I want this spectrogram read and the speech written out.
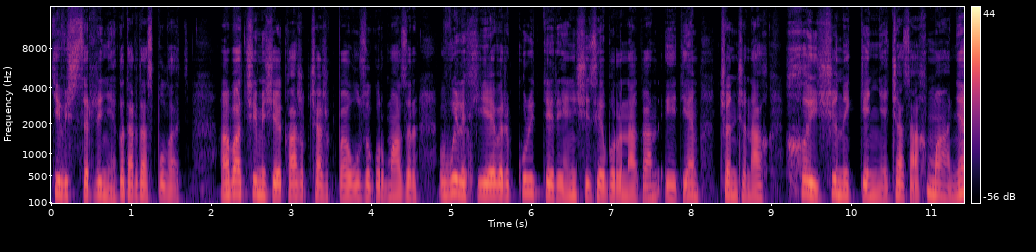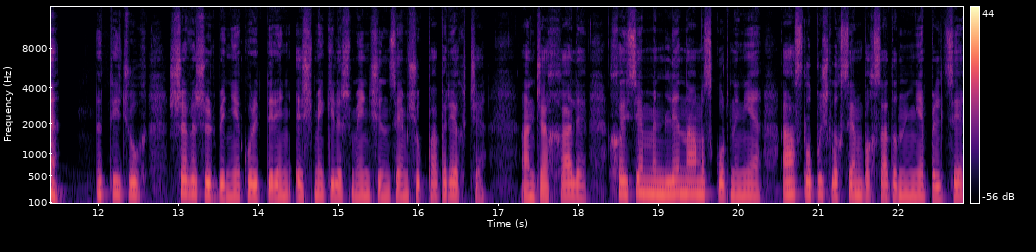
тевіш сіррине қыдардас бұлад. Абат чемеше кажык чажыкпа узы курмазыр, вылых евер куриттерен шизе бұрынаган этем чынчынах хый шын иккенне часах. Ыты жух шывы жүрбене куриттерен эшме келішмен шынзем шукпа бірекчі. Анчах халі хыйсем мінле намыс курныне аслы пушлықсем бұқсадыныне пілсе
